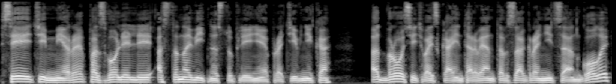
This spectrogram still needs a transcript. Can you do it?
Все эти меры позволили остановить наступление противника, отбросить войска интервентов за границы Анголы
